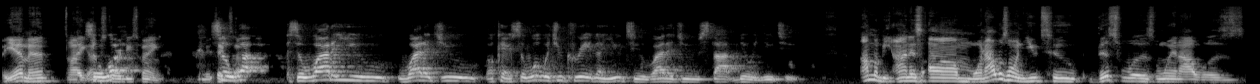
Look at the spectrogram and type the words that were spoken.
but yeah, man, like so I'm DSpank. So why so why do you why did you okay, so what would you create on YouTube? Why did you stop doing YouTube? I'm gonna be honest. Um, when I was on YouTube, this was when I was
